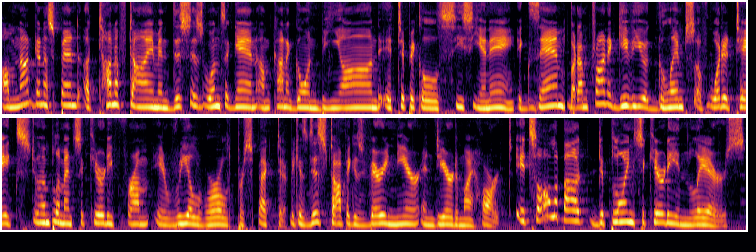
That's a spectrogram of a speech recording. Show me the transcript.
I'm not going to spend a ton of time, and this is once again, I'm kind of going beyond a typical CCNA exam, but I'm trying to give you a glimpse of what it takes to implement security from a real world perspective, because this topic is very near and dear to my heart. It's all about deploying security in layers.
